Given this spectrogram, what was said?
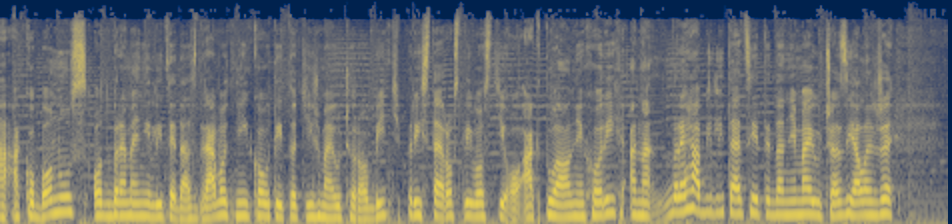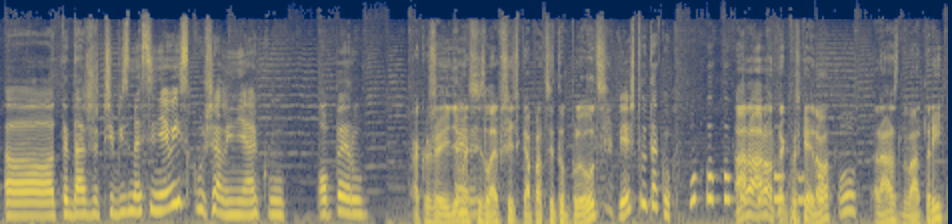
A ako bonus odbremenili teda zdravotníkov, tí totiž majú čo robiť pri starostlivosti o aktuálne chorých? A na rehabilitácie teda nemajú čas, ja lenže uh, teda, že či by sme si nevyskúšali nejakú operu? Akože ideme si zlepšiť kapacitu plúc? Vieš tu takú... Áno, áno, tak počkej, no. Raz, dva, tri.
